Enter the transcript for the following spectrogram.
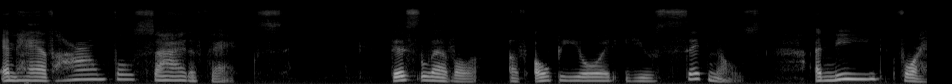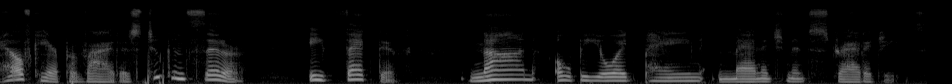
and have harmful side effects. This level of opioid use signals a need for healthcare providers to consider effective non opioid pain management strategies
